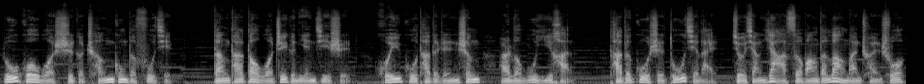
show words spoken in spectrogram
如果我是个成功的父亲，等他到我这个年纪时，回顾他的人生而乐无遗憾，他的故事读起来就像亚瑟王的浪漫传说，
